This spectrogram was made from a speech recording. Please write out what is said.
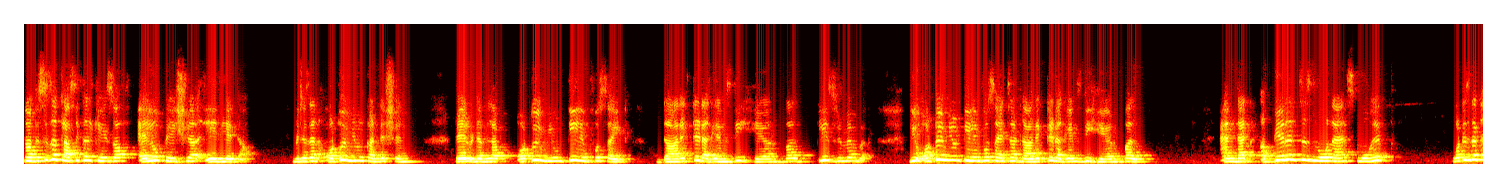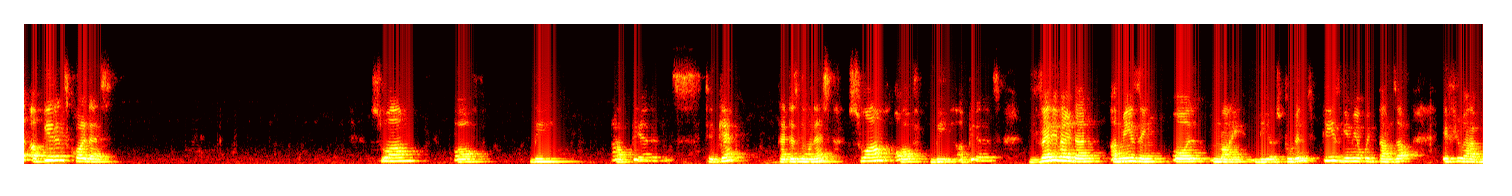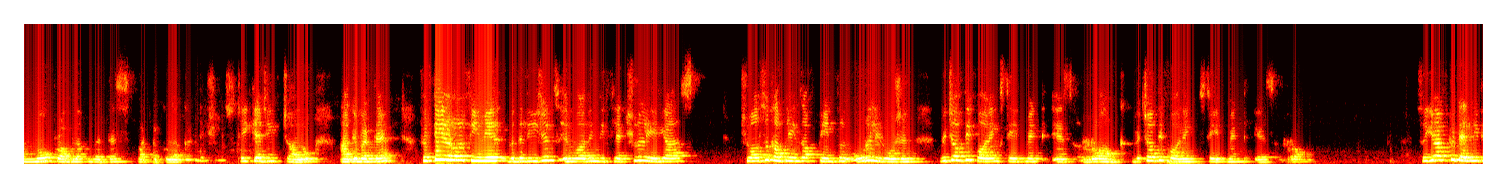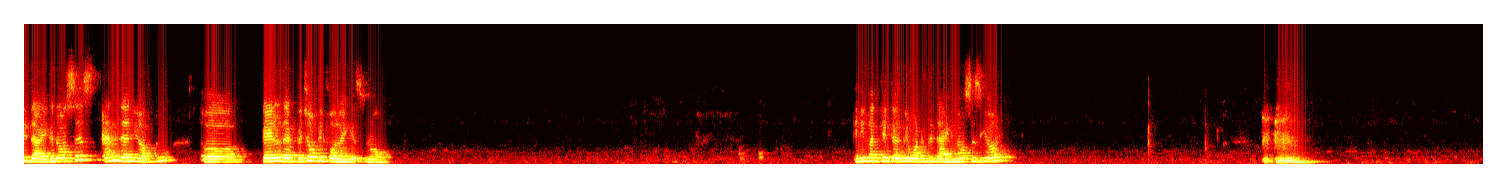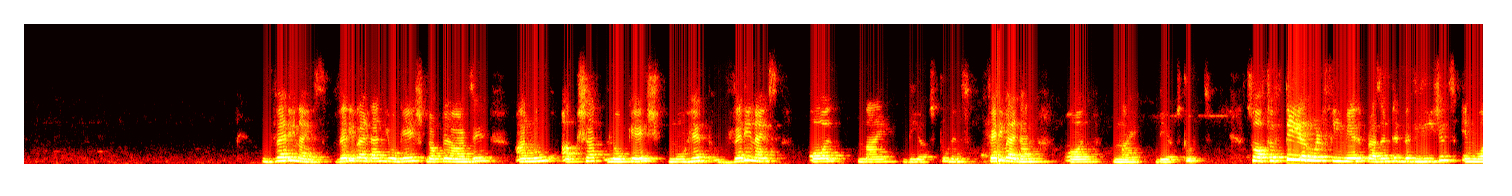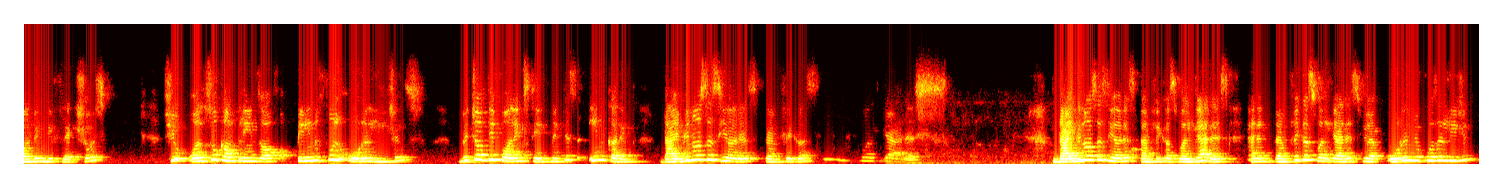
Now, this is a classical case of alopecia areata, which is an autoimmune condition where you develop autoimmune T lymphocyte directed against the hair bulb. Please remember, the autoimmune T lymphocytes are directed against the hair bulb. And that appearance is known as Mohit. What is that appearance called as? Swarm of bee appearance. Okay? that is known as swarm of bee appearance. Very well done. Amazing, all my dear students. Please give me a quick thumbs up if you have no problem with this particular conditions. Take care, ji. Chalo. Aage बढ़ते हैं. 50-year-old female with the lesions involving the flexural areas. She also complains of painful oral erosion. Which of the following statement is wrong? Which of the following statement is wrong? So you have to tell me the diagnosis and then you have to uh, tell that which of the following is wrong. Anyone can tell me what is the diagnosis here? Very nice. Very well done, Yogesh, Dr. RJ, Anu, Akshat, Lokesh, Mohit. Very nice. All my dear students. Very well done all my dear students. So a 50 year old female presented with lesions involving the flexures. She also complains of painful oral lesions. Which of the following statement is incorrect? Diagnosis here is pemphigus vulgaris. Diagnosis here is pemphigus vulgaris, and in pemphigus vulgaris, you have oral mucosal lesion.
